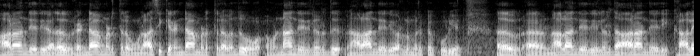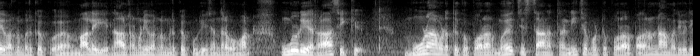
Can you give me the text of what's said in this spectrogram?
ஆறாம் தேதி அதாவது ரெண்டாம் இடத்துல உங்கள் ராசிக்கு ரெண்டாம் இடத்துல வந்து ஒ- தேதியிலிருந்து நாலாம் தேதி வரலும் இருக்கக்கூடிய அதாவது நாலாம் தேதியிலிருந்து ஆறாம் தேதி காலை வரலும் இருக்க மாலை நாலரை மணி வரலும் இருக்கக்கூடிய சந்திர பகவான் உங்களுடைய ராசிக்கு மூணாம் இடத்துக்கு போகிறார் முயற்சி ஸ்தானத்தில் நீச்சப்பட்டு போகிறார் பதினொன்றாம் அதிபதி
